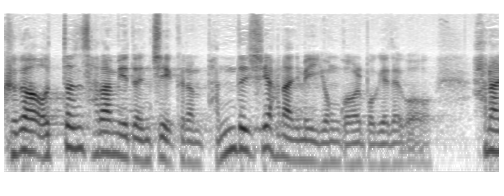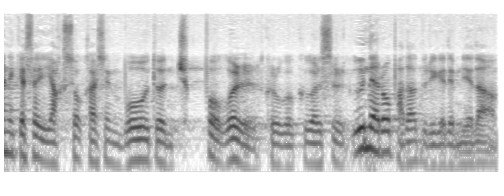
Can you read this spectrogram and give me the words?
그가 어떤 사람이든지 그런 반드시 하나님의 영광을 보게 되고 하나님께서 약속하신 모든 축복을 그리고 그것을 은혜로 받아 누리게 됩니다.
